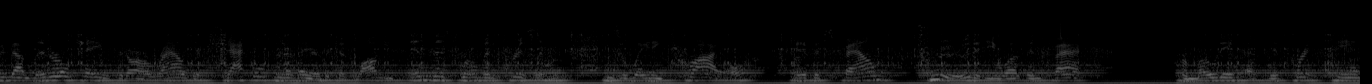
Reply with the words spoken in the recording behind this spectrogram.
talking about literal chains that are around him, shackles that are there, because while he's in this Roman prison, he's awaiting trial. And if it's found true that he was, in fact, promoting a different king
